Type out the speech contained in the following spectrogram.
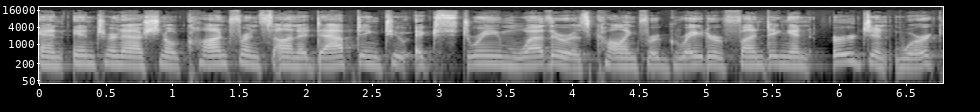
An international conference on adapting to extreme weather is calling for greater funding and urgent work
